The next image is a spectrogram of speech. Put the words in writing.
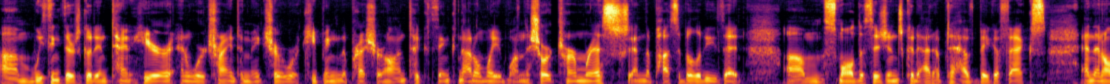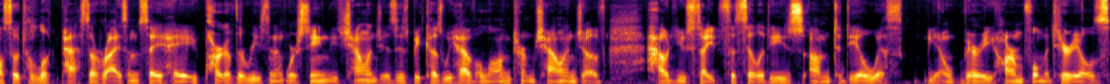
um, we think there's good intent here, and we're trying to make sure we're keeping the pressure on to think not only on the short term risks and the possibility that um, small decisions could add up to have big effects, and then also to look past the horizon and say, hey, part of the reason that we're seeing these challenges is because we have a long term challenge of how do you site facilities um, to deal with you know very harmful materials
